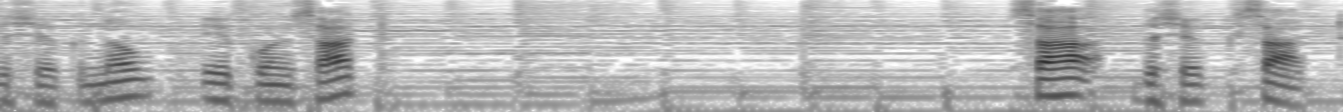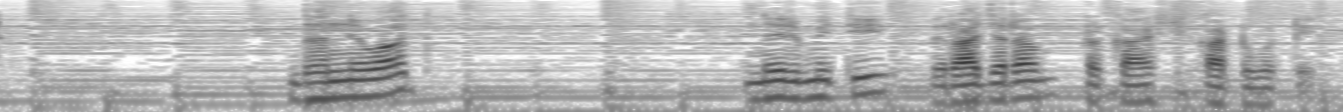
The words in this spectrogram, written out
दशक नऊ एकोणसाठ. सहा दशक साठ. धन्यवाद. निर्मिती राजाराम प्रकाश काटवटे.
